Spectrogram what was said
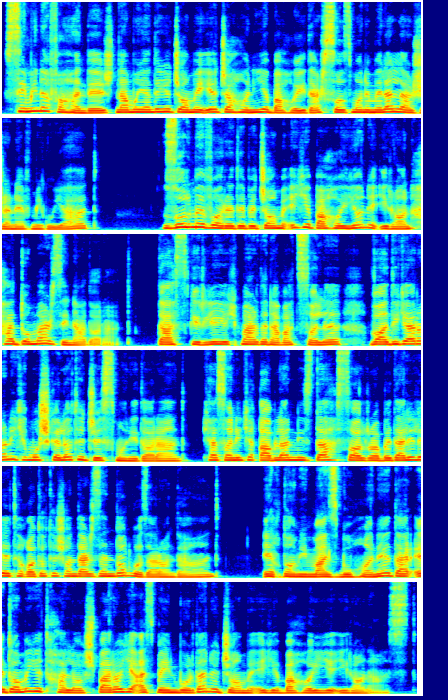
سیمین فهندش نماینده جامعه جهانی بهایی در سازمان ملل در ژنو می‌گوید ظلم وارده به جامعه بهاییان ایران حد و مرزی ندارد. دستگیری یک مرد 90 ساله و دیگرانی که مشکلات جسمانی دارند، کسانی که قبلا نیز ده سال را به دلیل اعتقاداتشان در زندان گذراندند، اقدامی مذبوحانه در ادامه تلاش برای از بین بردن جامعه بهایی ایران است.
